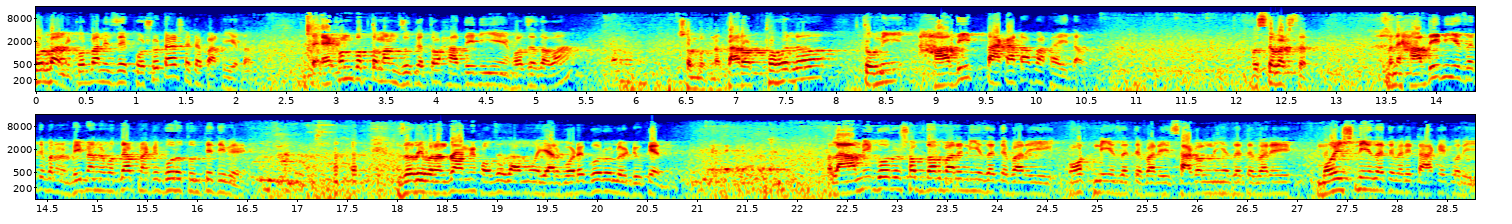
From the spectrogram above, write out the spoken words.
কোরবানি কোরবানি যে পশুটা, সেটা পাঠিয়ে দাও। এখন বর্তমান যুগে তো হাদি নিয়ে হজে যাওয়া সম্ভব না। তার অর্থ হলো, তুমি হাদির টাকাটা পাঠাই দাও। বুঝতে পারছেন? মানে হাদি নিয়ে যেতে পারেন বিমানের মধ্যে আপনাকে গরু তুলতে দিবে। যদি বলেন যে আমি হজে যাব, এয়ারপোর্টে গরু লই ঢুকেন। তাহলে আমি গরু সব দরবারে নিয়ে যেতে পারি, ওট নিয়ে যেতে পারি, ছাগল নিয়ে যেতে পারি, মহিষ নিয়ে যেতে পারি টাকে করি,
